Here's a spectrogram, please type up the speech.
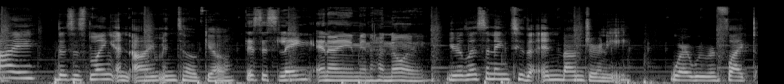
Hi, this is Ling and I'm in Tokyo. This is Ling and I am in Hanoi. You're listening to The Inbound Journey, where we reflect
